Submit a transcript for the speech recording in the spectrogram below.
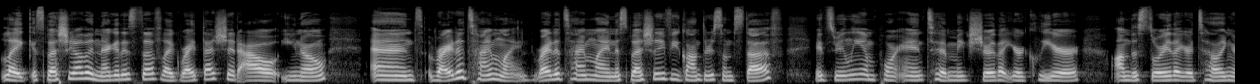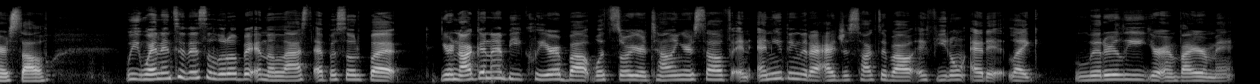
like, especially all the negative stuff, like, write that shit out, you know? And write a timeline. Write a timeline, especially if you've gone through some stuff. It's really important to make sure that you're clear on the story that you're telling yourself we went into this a little bit in the last episode, but you're not gonna be clear about what story you're telling yourself and anything that I, I just talked about if you don't edit, like literally your environment.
